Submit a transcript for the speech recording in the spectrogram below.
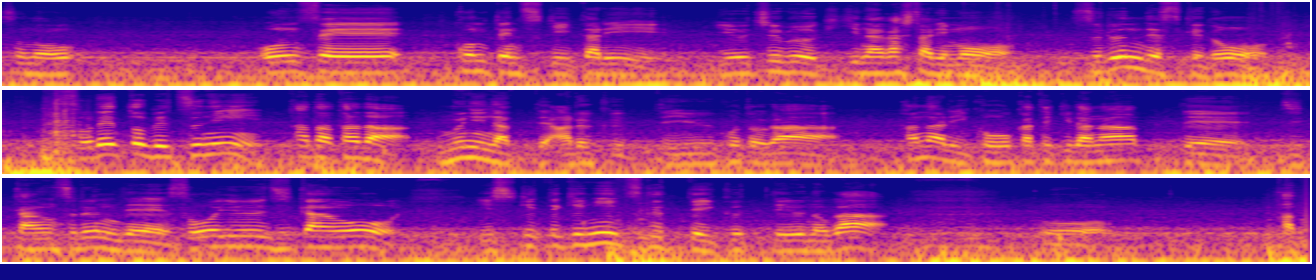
その音声コンテンツ聞いたり YouTube 聞き流したりもするんですけどそれと別にただただ無になって歩くっていうことがかなり効果的だなって実感するんでそういう時間を意識的に作っていくっていうのがこう発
